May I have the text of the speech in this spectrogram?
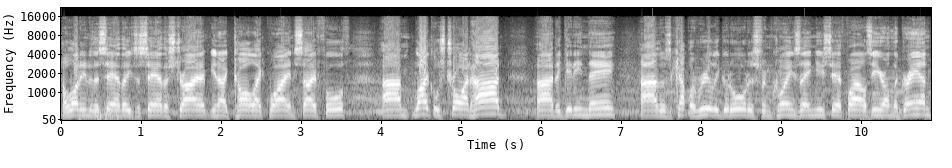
a lot into the southeast of South Australia, you know, Colac Way and so forth. Um, locals tried hard uh, to get in there. Uh, there was a couple of really good orders from Queensland, New South Wales here on the ground,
